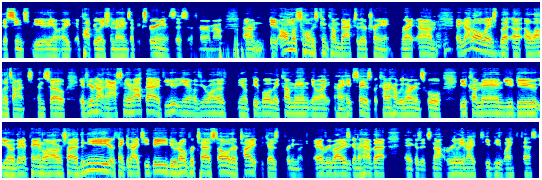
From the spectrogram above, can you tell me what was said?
this seems to be you know a, a population that ends up experiencing this a fair amount um, it almost always can come back to their training right? Um, mm-hmm. and not always but a, a, lot of times. And so if you're not asking about that if you you know if you're one of those you know people they come in you know I, I hate to say this but kind of how we learn in school you come in you do you know they have pain on the outer side of the knee you're thinking ITB you do an Ober test oh they're tight because pretty much everybody's going to have that because it's not really an ITB length test.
